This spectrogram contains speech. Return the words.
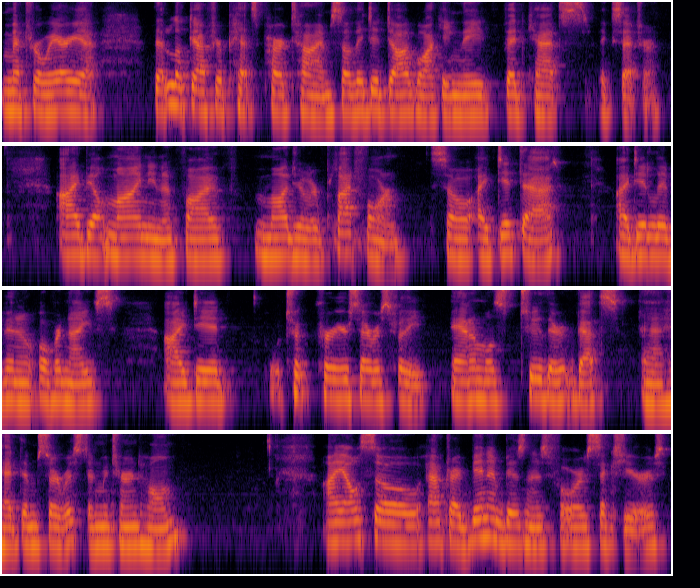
metro area that looked after pets part time. So they did dog walking, they fed cats, etc. I built mine in a five modular platform. So I did that. I did live in overnights. I did took courier service for the animals to their vets, and had them serviced and returned home. I also, after I'd been in business for six years,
